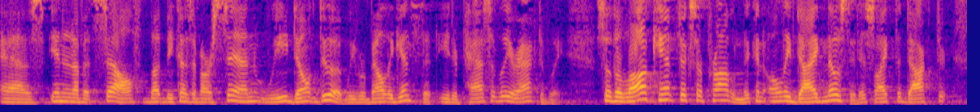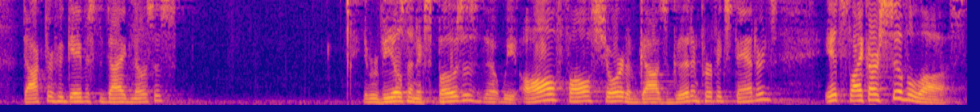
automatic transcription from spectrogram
as in and of itself, but because of our sin, we don't do it. We rebel against it, either passively or actively. So the law can't fix our problem, it can only diagnose it. It's like the doctor, doctor who gave us the diagnosis it reveals and exposes that we all fall short of God's good and perfect standards. It's like our civil laws.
